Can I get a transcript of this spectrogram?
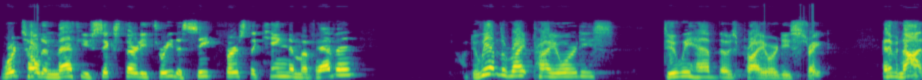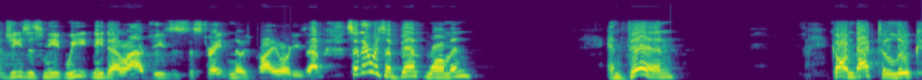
We're told in Matthew 6:33 to seek first the kingdom of heaven. Do we have the right priorities? Do we have those priorities straight? And if not, Jesus need we need to allow Jesus to straighten those priorities up. So there was a bent woman. And then going back to Luke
